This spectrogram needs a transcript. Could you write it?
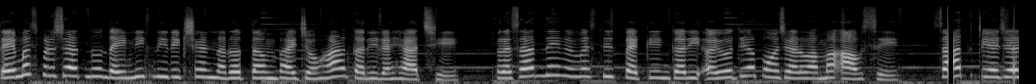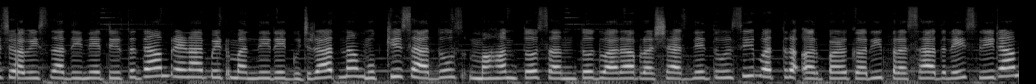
તેમજ પ્રસાદનું દૈનિક નિરીક્ષણ નરોત્તમભાઈ ચૌહાણ કરી રહ્યા છે. પ્રસાદને વ્યવસ્થિત પેકિંગ કરી અયોધ્યા પહોંચાડવામાં આવશે. સાત બે હજાર ચોવીસના દિને તીર્થધામ પ્રેરણાપીઠ મંદિરે ગુજરાતના મુખ્ય સાધુ મહંતો સંતો દ્વારા પ્રસાદને તુલસી પત્ર અર્પણ કરી પ્રસાદને શ્રીરામ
